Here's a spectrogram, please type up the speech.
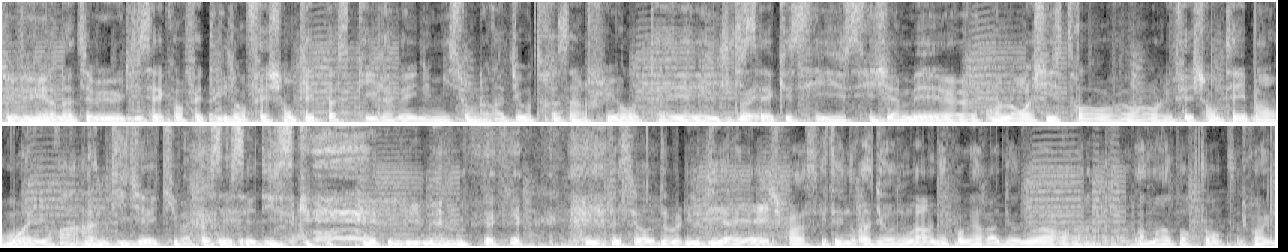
j'ai vu une interview, il disait qu'en fait, il en fait chanter parce qu'il avait une émission de radio très influente et il disait que si, si jamais euh, on l'enregistre, on, on le fait chanter, ben, au moins il y aura un DJ qui va passer ses disques lui-même. Il était sur WDIA, je crois. C'était une radio noire, une des premières radios noires euh, vraiment importantes. Je crois que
